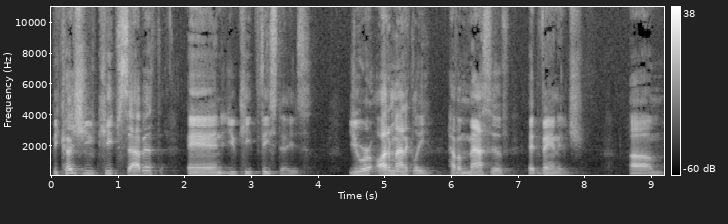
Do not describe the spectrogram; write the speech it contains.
because you keep Sabbath and you keep feast days, you are automatically have a massive advantage um,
